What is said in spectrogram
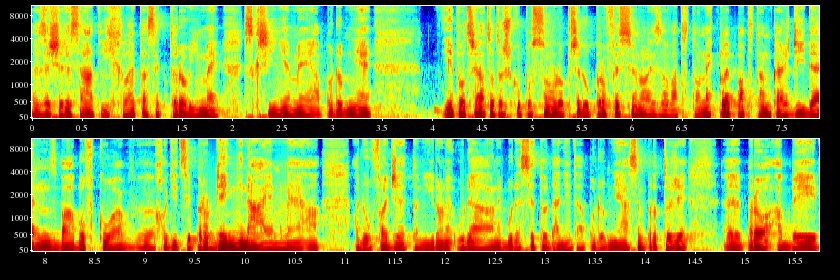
ze 60. let a sektorovými skříněmi a podobně. Je potřeba to trošku posunout dopředu, profesionalizovat to, neklepat tam každý den z bábovku a chodit si pro denní nájemné a, a doufat, že to nikdo neudá, nebude se to danit a podobně. Já jsem protože eh, pro, aby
